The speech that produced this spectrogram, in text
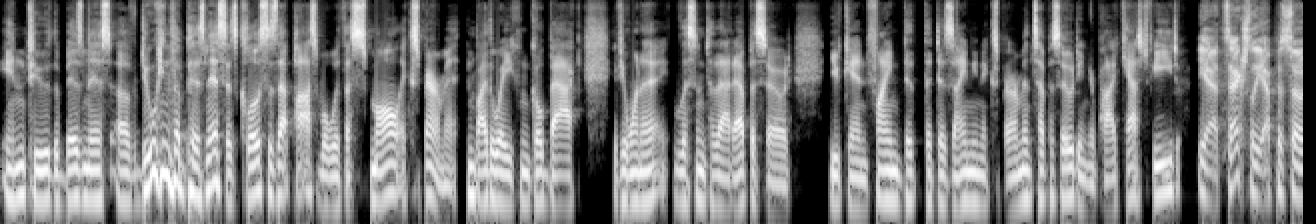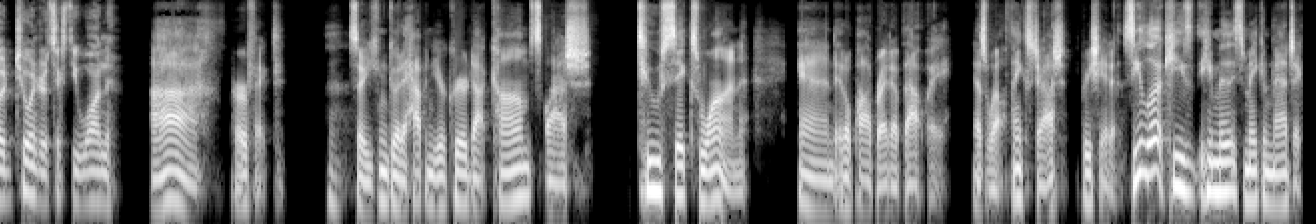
into the business of doing the business as close as that possible with a small experiment. And by the way, you can go back if you want to listen to that episode, you can find the, the designing experiments episode in your podcast feed. Yeah, it's actually episode 261. Ah, perfect. So you can go to happentoyourcareer.com slash 261 and it'll pop right up that way as well. Thanks, Josh. Appreciate it. See, look, he's he's making magic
